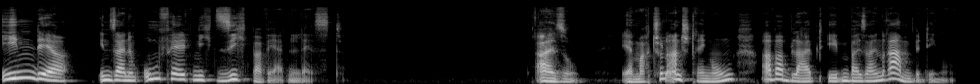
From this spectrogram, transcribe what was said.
in der, in seinem Umfeld nicht sichtbar werden lässt. Also, er macht schon Anstrengungen, aber bleibt eben bei seinen Rahmenbedingungen.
